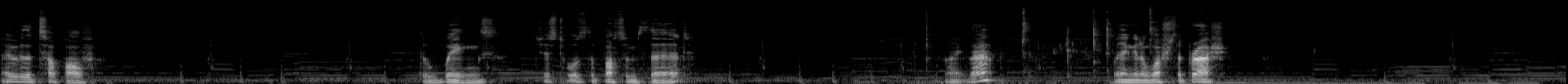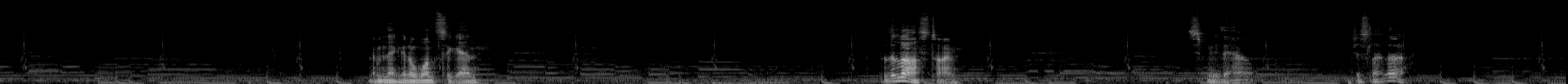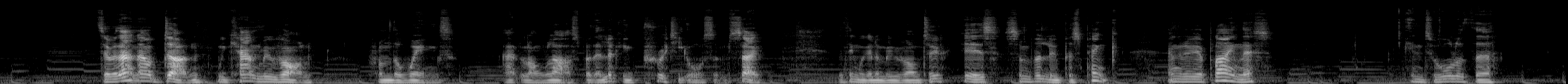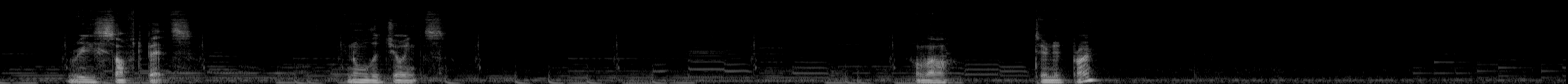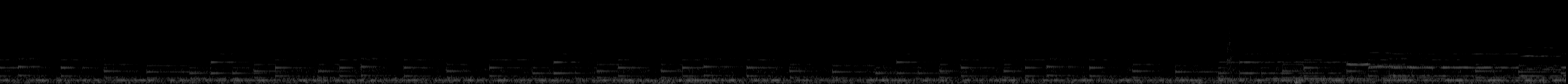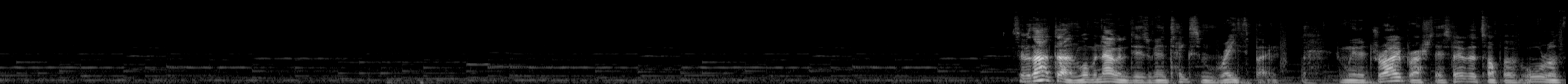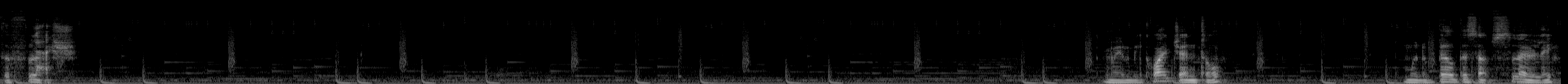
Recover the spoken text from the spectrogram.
over the top of the wings, just towards the bottom third, like that. We're then going to wash the brush then going to once again, for the last time, smooth it out, just like that. So with that now done, we can move on from the wings at long last, but they're looking pretty awesome. So the thing we're going to move on to is some Volupus Pink. I'm going to be applying this into all of the really soft bits in all the joints of our Tyranid Prime. So with that done, what we're now going to do is we're going to take some Wraithbone and we're going to dry brush this over the top of all of the flesh. I'm going to be quite gentle. I'm going to build this up slowly.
